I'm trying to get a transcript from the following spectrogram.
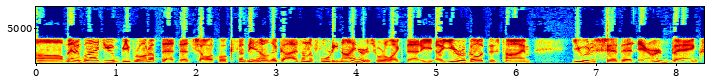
Um, and I'm glad you you brought up that that Saleh quote. 'cause, you know, the guys on the 49ers who are like that. A, a year ago at this time, you would have said that Aaron Banks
